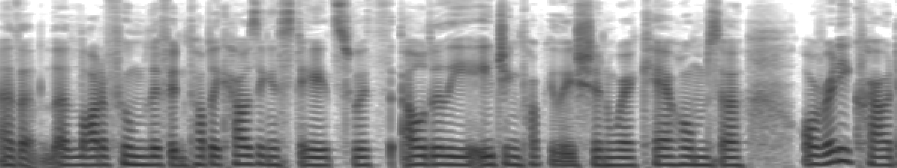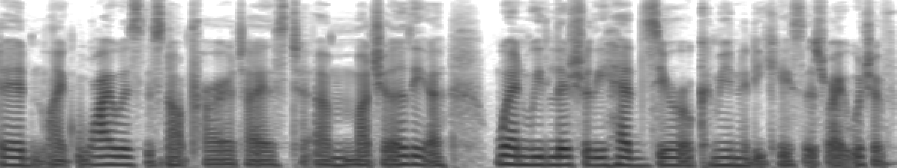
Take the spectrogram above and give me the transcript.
uh, that a lot of whom live in public housing estates with elderly, aging population where care homes are already crowded, like why was this not prioritized um, much earlier when we literally had zero community cases, right? Which have,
